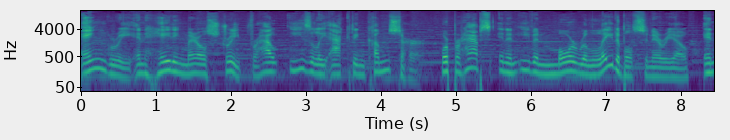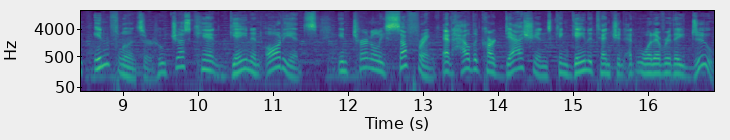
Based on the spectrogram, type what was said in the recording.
angry and hating Meryl Streep for how easily acting comes to her. Or perhaps in an even more relatable scenario, an influencer who just can't gain an audience, internally suffering at how the Kardashians can gain attention at whatever they do.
